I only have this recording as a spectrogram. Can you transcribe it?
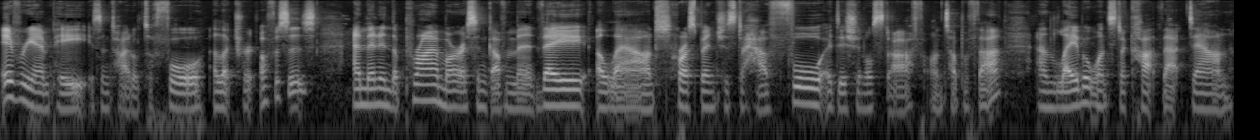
every MP is entitled to four electorate offices. And then in the prior Morrison government, they allowed crossbenchers to have four additional staff on top of that. And Labor wants to cut that down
